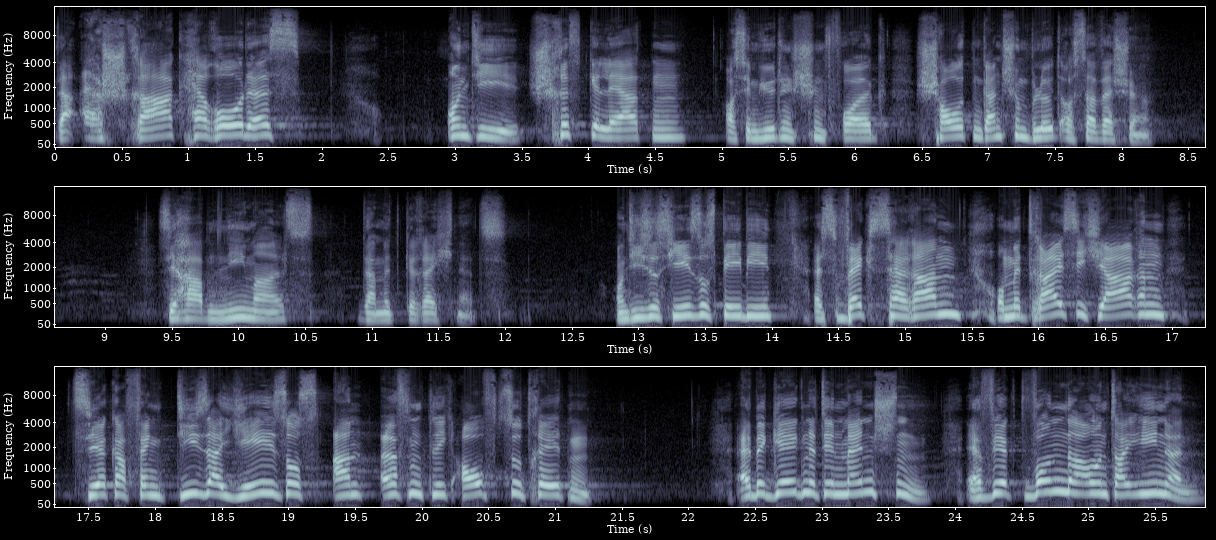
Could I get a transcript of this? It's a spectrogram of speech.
da erschrak Herodes und die Schriftgelehrten aus dem jüdischen Volk schauten ganz schön blöd aus der Wäsche. Sie haben niemals damit gerechnet. Und dieses Jesus-Baby, es wächst heran und mit 30 Jahren circa fängt dieser Jesus an, öffentlich aufzutreten. Er begegnet den Menschen, er wirkt Wunder unter ihnen.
